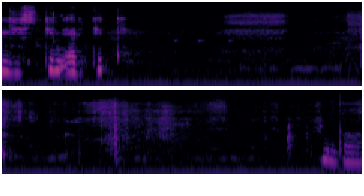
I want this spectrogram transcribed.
Listin erkek. Bu.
